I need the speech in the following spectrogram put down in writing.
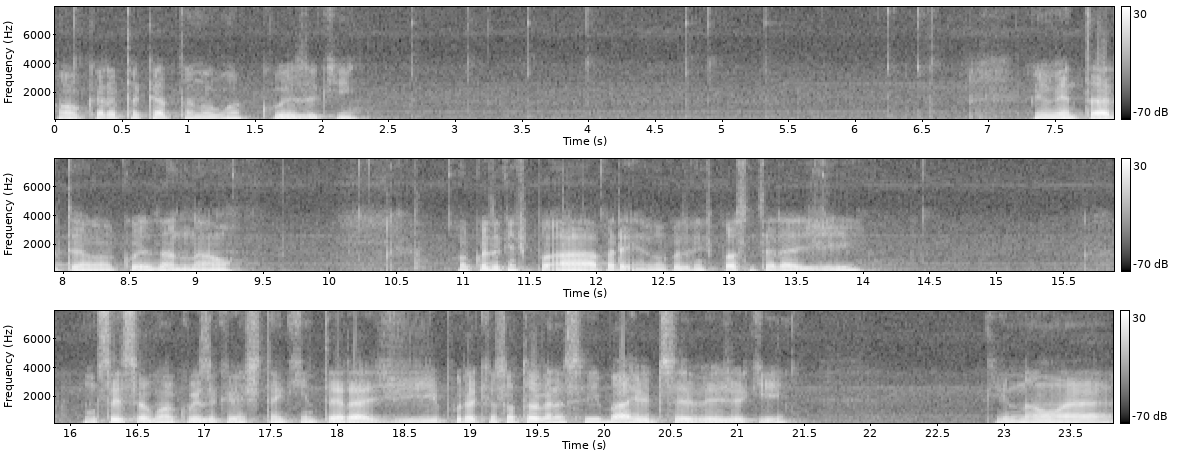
Ó, o cara tá catando alguma coisa aqui. Inventário tem alguma coisa? Não. Uma coisa que a gente... Ah, peraí. Uma coisa que a gente possa interagir. Não sei se é alguma coisa que a gente tem que interagir. Por aqui eu só tô vendo esse barril de cerveja aqui. Que não é...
